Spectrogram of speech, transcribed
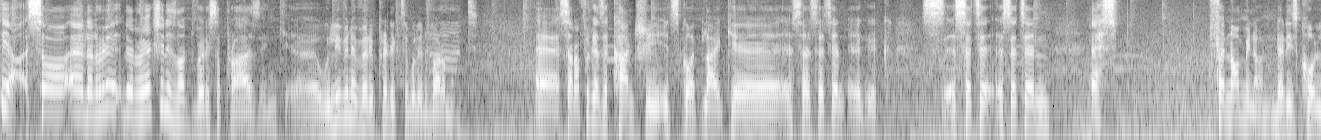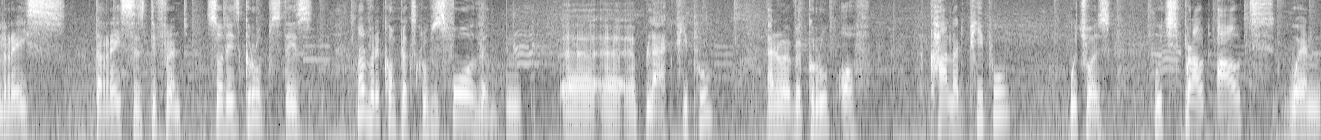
Yeah, so uh, the, re the, reaction is not very surprising. Uh, we live in a very predictable environment. Uh, South Africa as a country, it's got like a, a certain, a, a certain, a certain phenomenon that is called race. The race is different. So there's groups, there's not very complex groups, it's four of them. Uh, uh, uh, black people, and we have a group of colored people, which was which sprout out when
